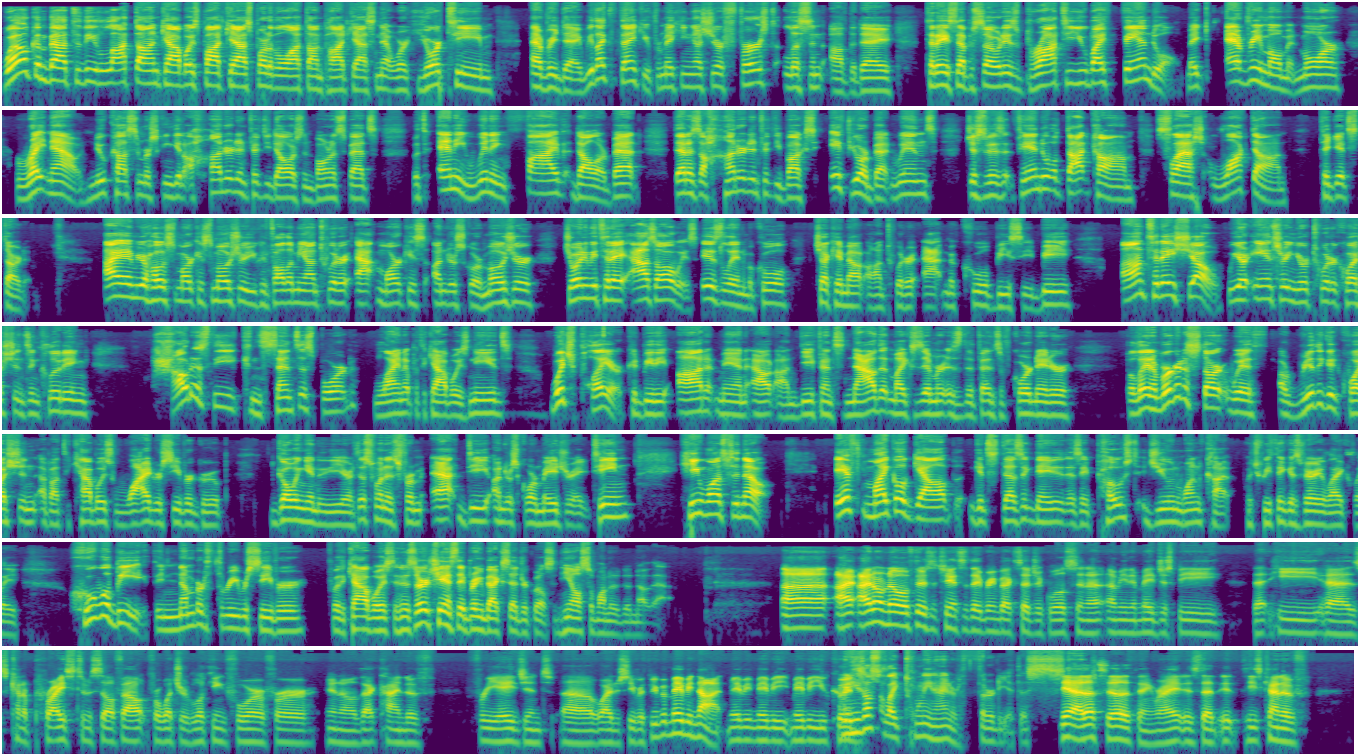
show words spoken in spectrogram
Welcome back to the Locked On Cowboys podcast, part of the Locked On Podcast Network, your team every day. We'd like to thank you for making us your first listen of the day. Today's episode is brought to you by FanDuel. Make every moment more. Right now, new customers can get $150 in bonus bets with any winning $5 bet. That is 150 bucks if your bet wins. Just visit fanduel.com slash locked on to get started. I am your host, Marcus Mosher. You can follow me on Twitter at Marcus underscore Mosher. Joining me today, as always, is Landon McCool. Check him out on Twitter at McCoolBCB. On today's show, we are answering your Twitter questions, including how does the consensus board line up with the Cowboys' needs? Which player could be the odd man out on defense now that Mike Zimmer is the defensive coordinator? But Landon, we're going to start with a really good question about the Cowboys wide receiver group going into the year. This one is from at D underscore major 18. He wants to know if Michael Gallup gets designated as a post June 1 cut, which we think is very likely, who will be the number three receiver for the Cowboys? And is there a chance they bring back Cedric Wilson? He also wanted to know that. Uh, I, I don't know if there's a chance that they bring back Cedric Wilson. I, I mean, it may just be that he has kind of priced himself out for what you're looking for, for, you know, that kind of free agent uh, wide receiver three, but maybe not. Maybe maybe maybe you could. I mean, he's also like 29 or 30 at this. Yeah, that's the other thing, right? Is that it, he's kind of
